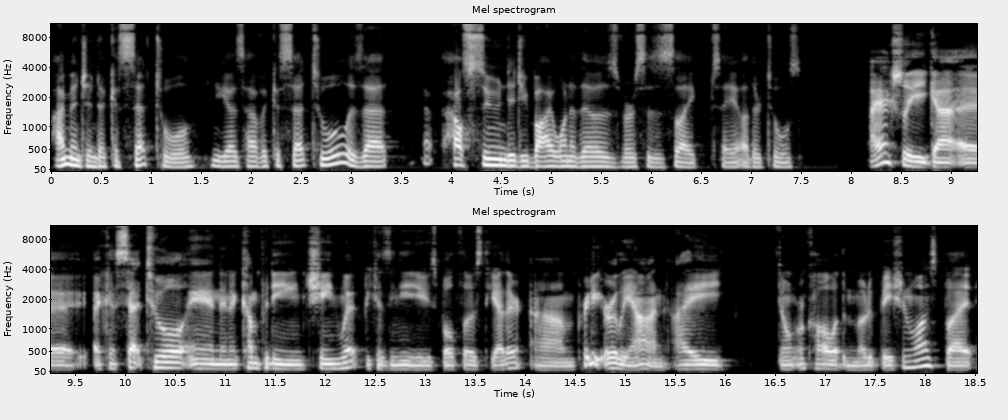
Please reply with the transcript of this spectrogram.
I mentioned a cassette tool. You guys have a cassette tool? Is that, how soon did you buy one of those versus like, say, other tools? I actually got a, a cassette tool and an accompanying chain whip because you need to use both those together um, pretty early on. I don't recall what the motivation was, but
